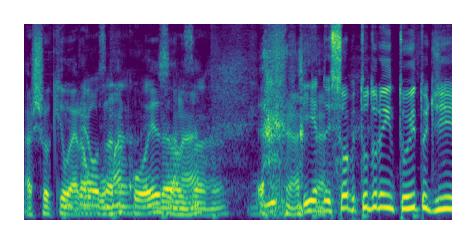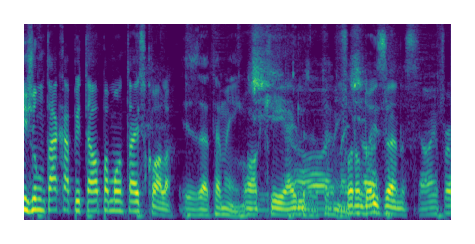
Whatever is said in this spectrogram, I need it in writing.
achou que eu era alguma né? coisa, né? aham. E, e sobre tudo no intuito de juntar capital pra montar a escola. Exatamente. Ok, aí eles Exatamente. foram dois anos. É uma informação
